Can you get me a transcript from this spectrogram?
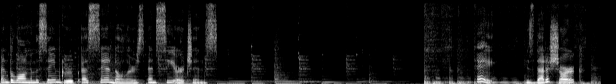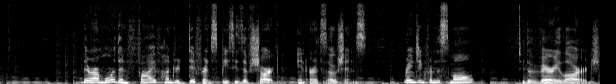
and belong in the same group as sand dollars and sea urchins. Hey, is that a shark? There are more than 500 different species of shark in Earth's oceans, ranging from the small to the very large.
